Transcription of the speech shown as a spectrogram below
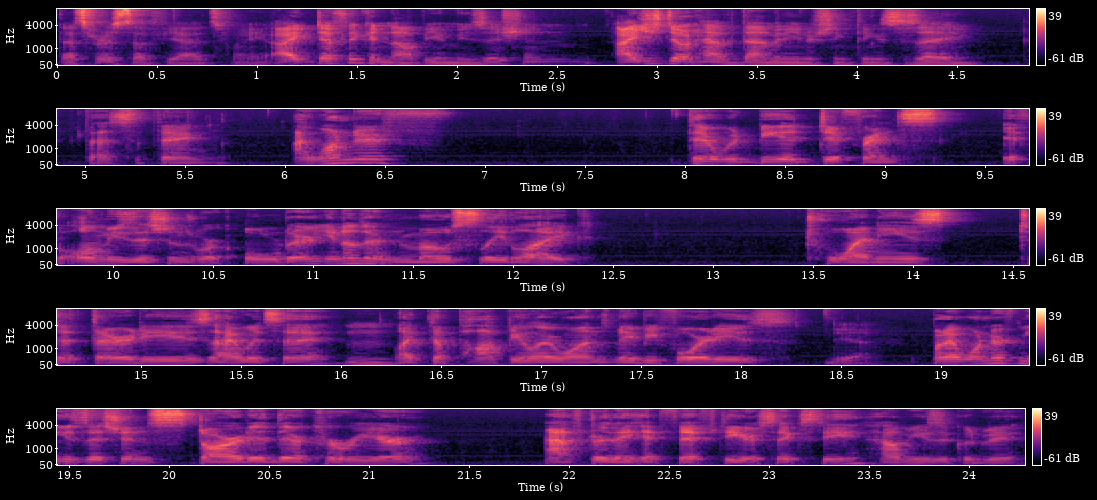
That sort of stuff. Yeah, it's funny. I definitely could not be a musician. I just don't have that many interesting things to say. That's the thing. I wonder if there would be a difference if all musicians were older. You know, they're mostly like 20s to 30s, I would say. Mm. Like the popular ones, maybe 40s. Yeah. But I wonder if musicians started their career after they hit 50 or 60, how music would be.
